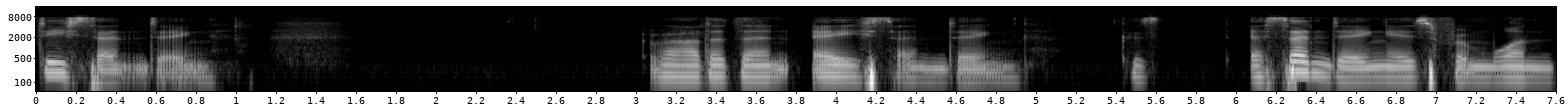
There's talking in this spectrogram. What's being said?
descending rather than ascending because ascending is from one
